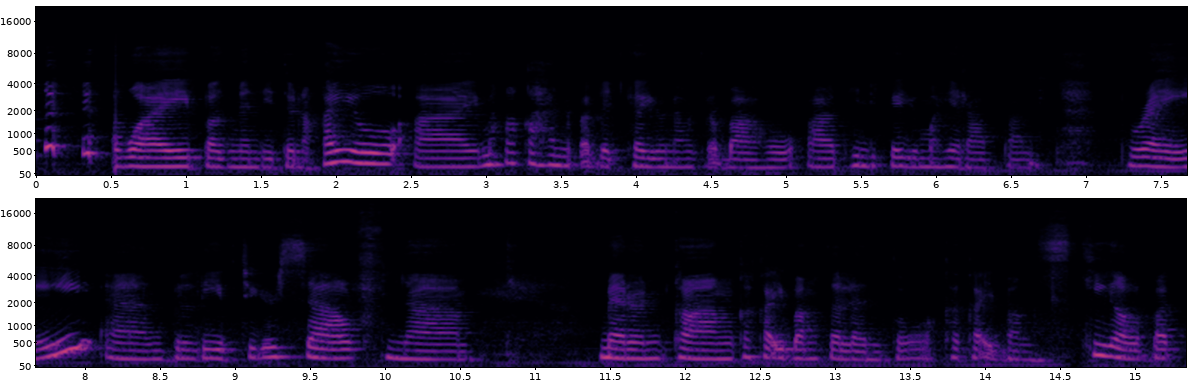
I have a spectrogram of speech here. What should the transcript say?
Why pag nandito na kayo ay makakahanap agad kayo ng trabaho at hindi kayo mahirapan. Pray and believe to yourself na meron kang kakaibang talento, kakaibang skill. But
